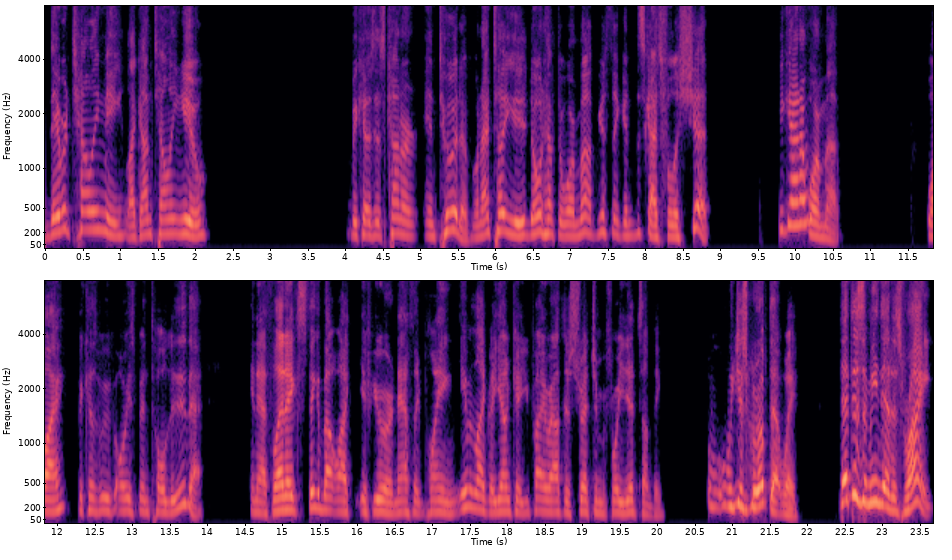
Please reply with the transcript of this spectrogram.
they were telling me, like I'm telling you, because it's kind of intuitive. When I tell you you don't have to warm up, you're thinking this guy's full of shit. You got to warm up. Why? Because we've always been told to do that. In athletics, think about like if you were an athlete playing, even like a young kid, you probably were out there stretching before you did something. We just grew up that way. That doesn't mean that it's right.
